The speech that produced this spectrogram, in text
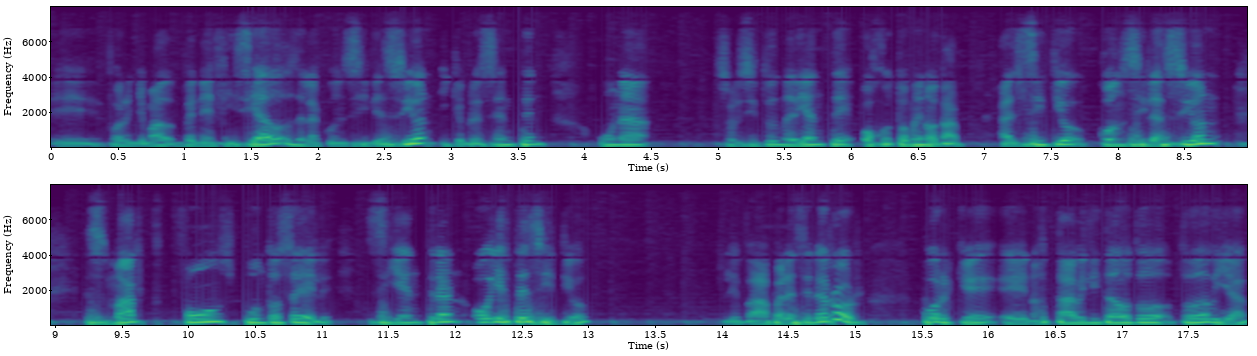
eh, fueron llamados beneficiados de la conciliación y que presenten una solicitud mediante, ojo, tome nota, al sitio conciliacionsmartphones.cl. Si entran hoy a este sitio, les va a aparecer error, porque eh, no está habilitado todavía,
